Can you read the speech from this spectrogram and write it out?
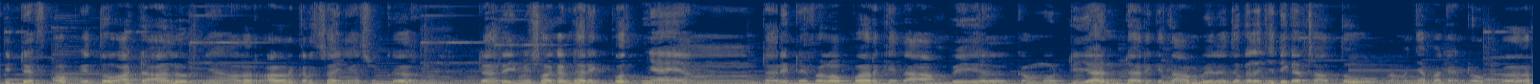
di DevOps itu ada alurnya alur-alur kerjanya juga. Dari misalkan dari code-nya yang dari developer kita ambil. Kemudian dari kita ambil itu kita jadikan satu namanya pakai Docker.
